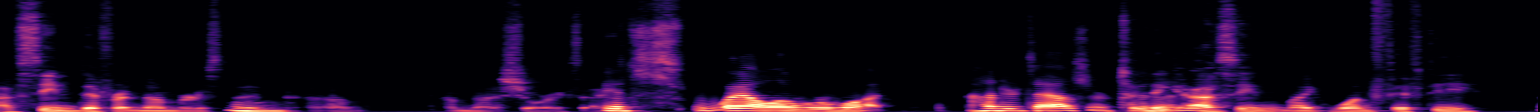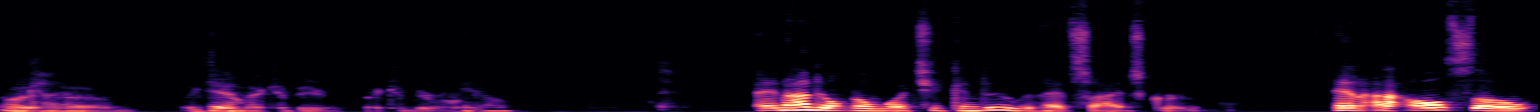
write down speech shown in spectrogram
I've seen different numbers, but um, I'm not sure exactly. It's well over what, 100,000 or I 200? think I've seen like 150, but Okay. um, again, Yeah. that could be that could be wrong. Yeah. And I don't know what you can do with that size group. And I also,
